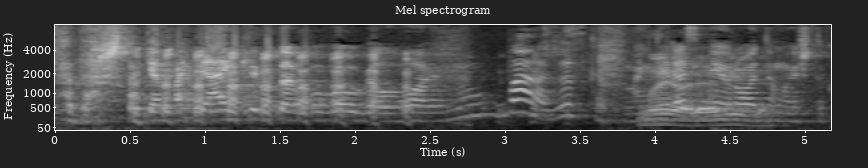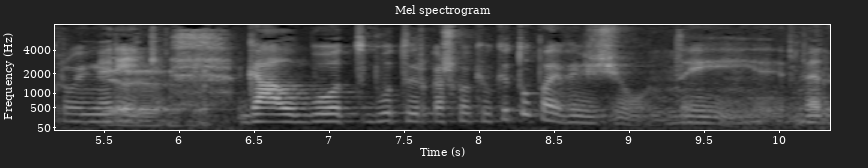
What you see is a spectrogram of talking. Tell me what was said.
tada aš tokia patenkinta buvau, galvoju, Va, viskas, man nu, geresnio įrodymo iš tikrųjų nereikia. Ja, ja, ja. Galbūt būtų ir kažkokių kitų pavyzdžių, tai, bet,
